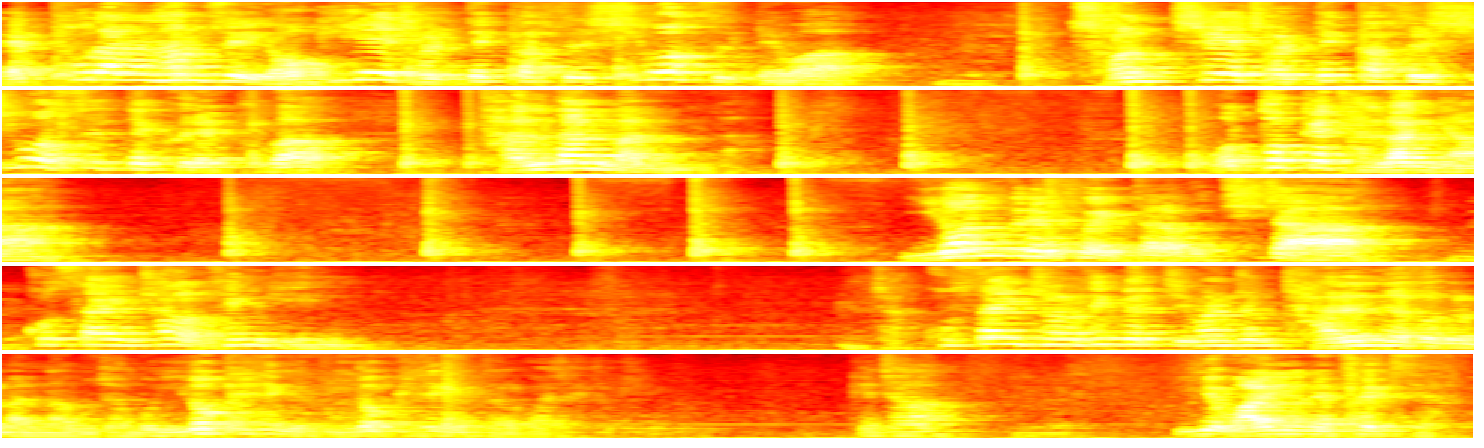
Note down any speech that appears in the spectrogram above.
f라는 함수에 여기에 절대값을 씌웠을 때와 전체 절대값을 씌웠을 때 그래프가 다르단 말입니다. 어떻게 달랐냐? 이런 그래프가 있다라고 치자. 코사인처럼 생긴 자 코사인처럼 생겼지만 좀 다른 녀석을 만나보자 뭐 이렇게 생겼다 이렇게 생겼다고 하자 이렇게 괜찮아? 이게 y는 fx야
